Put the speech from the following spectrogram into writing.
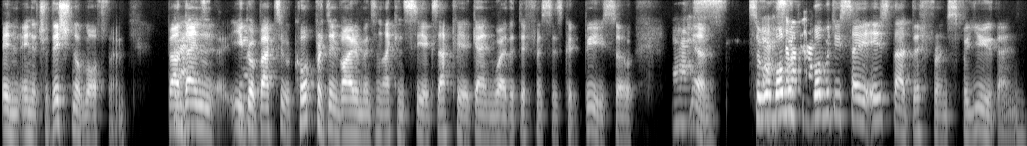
in, in a traditional law firm. But right. then you yeah. go back to a corporate environment, and I can see exactly again where the differences could be. So, yes. yeah. So, yes. what so would what would you say is that difference for you then?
